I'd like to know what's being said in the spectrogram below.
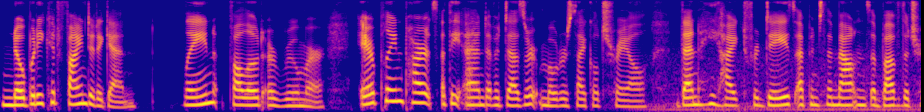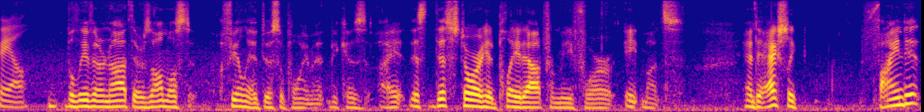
nobody could find it again. Lane followed a rumor airplane parts at the end of a desert motorcycle trail. Then he hiked for days up into the mountains above the trail. Believe it or not, there was almost a feeling of disappointment because I, this, this story had played out for me for eight months. And to actually find it,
